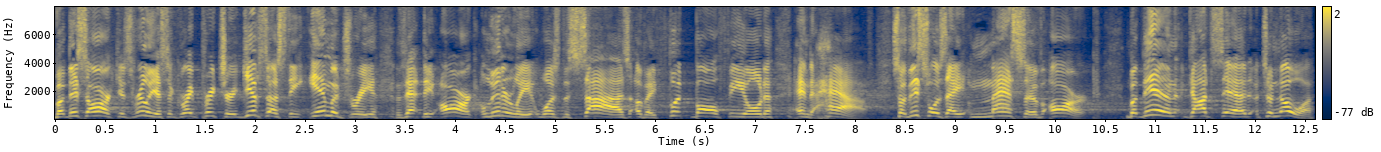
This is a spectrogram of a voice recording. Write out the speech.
But this ark is really, it's a great picture. It gives us the imagery that the ark literally was the size of a football field and a half. So this was a massive ark. But then God said to Noah,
